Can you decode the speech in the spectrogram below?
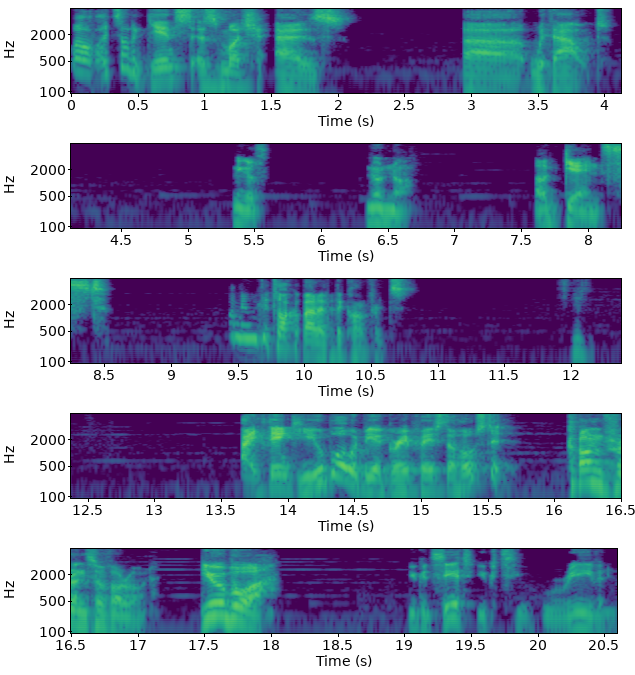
Well, it's not against as much as uh, without. And he goes, No, no. Against. I mean, we could talk about it at the conference. I think Yubua would be a great place to host it. Conference of our own. Yubua. You could see it. You could see Raven.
